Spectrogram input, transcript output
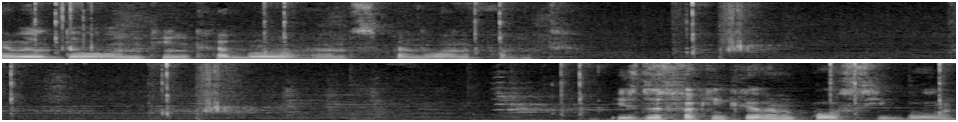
I will do unthinkable and spend one point. Is this fucking even possible?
